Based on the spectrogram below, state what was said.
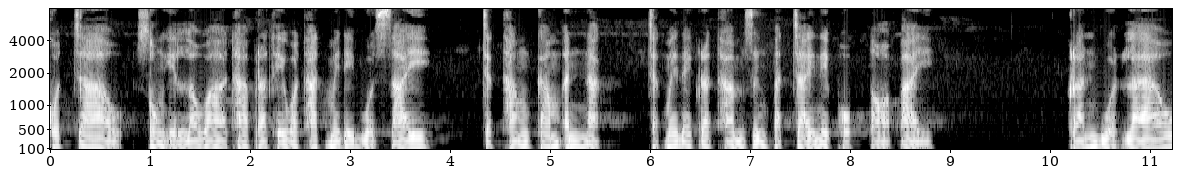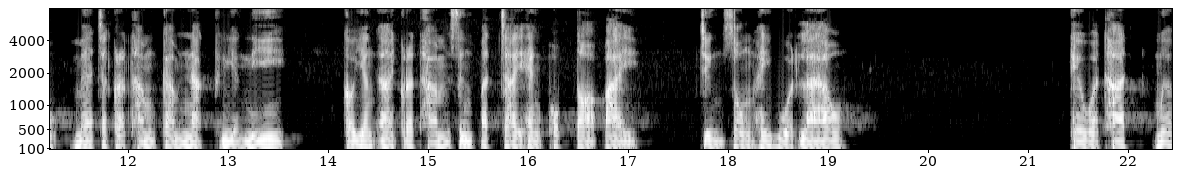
คตเจ้าทรงเห็นแล้วว่าถ้าพระเทวทัตไม่ได้บวชไซจะทำกรรมอันหนักจะไม่ได้กระทำซึ่งปัจจัยในภพต่อไป ครั้นบวชแล้วแม้จะกระทำกรรมหนักถึงอย่างนี้ ก็ยังอาจกระทำซึ่งปัจจัยแห่งภพต่อไป จึงทรงให้บวชแล้ว เทวทัตเมื่อ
